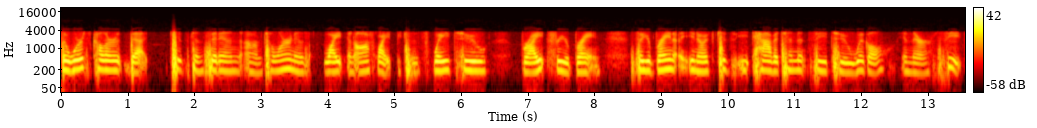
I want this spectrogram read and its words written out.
The worst color that kids can sit in um, to learn is white and off-white because it's way too bright for your brain. So your brain, you know, if kids have a tendency to wiggle in their seats,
